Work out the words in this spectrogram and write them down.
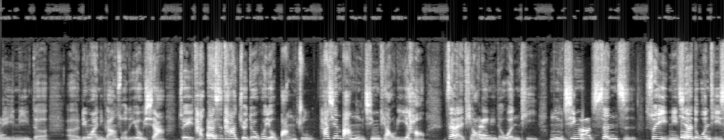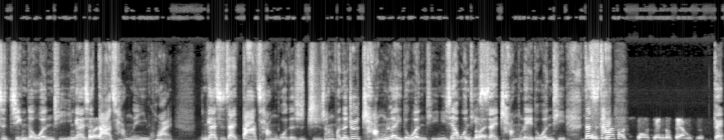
理你的、呃，另外你刚刚说的右下，所以他但是他绝对会有帮助。他先把母亲调理好，再来调理你的问题。母亲生子，所以你现在的问题是筋的问题，应该是大肠那一块。应该是在大肠或者是直肠，反正就是肠类的问题。你现在问题是在肠类的问题，但是它我知道到秋天都这样子，对，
